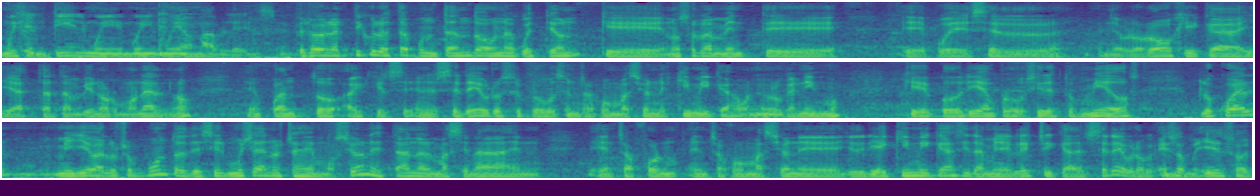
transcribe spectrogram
muy gentil, muy, muy, muy amable. Pero el artículo está apuntando a una cuestión que no solamente eh, puede ser neurológica y hasta también hormonal, ¿no? En cuanto a que en el cerebro se producen transformaciones químicas o en el organismo que podrían producir estos miedos, lo cual me lleva al otro punto, es decir, muchas de nuestras emociones están almacenadas en, en, transform- en transformaciones, yo diría, químicas y también eléctricas del cerebro. Eso, eso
